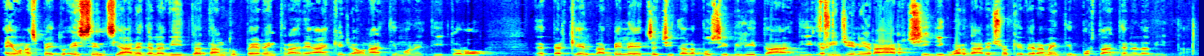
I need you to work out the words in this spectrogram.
è un aspetto essenziale della vita, tanto per entrare anche già un attimo nel titolo, eh, perché la bellezza ci dà la possibilità di rigenerarci, di guardare ciò che è veramente importante nella vita.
